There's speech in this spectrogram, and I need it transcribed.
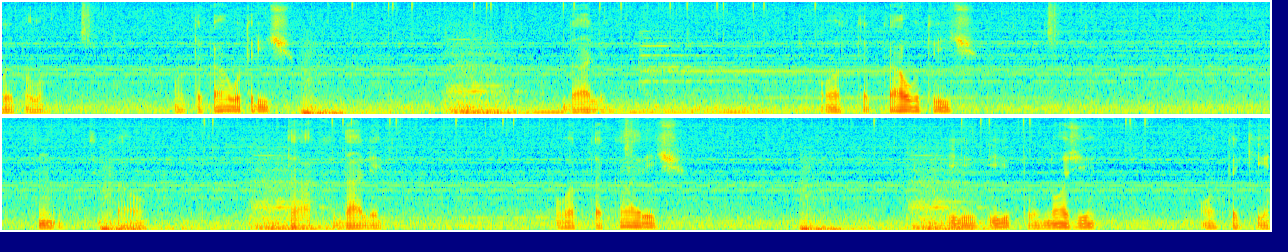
випало. От така от річ. Далі. От така от річ. Цікаво. Так, далі. От така річ. І, і по ножі от такі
